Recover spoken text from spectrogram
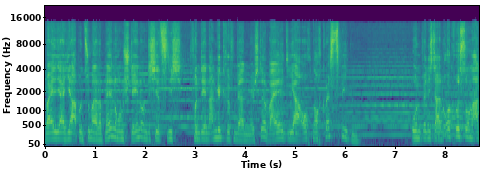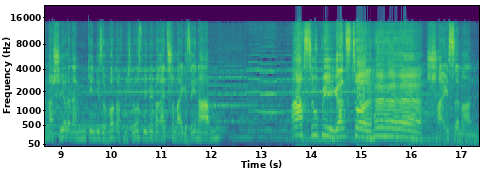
weil ja hier ab und zu mal Rebellen rumstehen und ich jetzt nicht von denen angegriffen werden möchte, weil die ja auch noch Quests bieten. Und wenn ich da in Orkrüstung anmarschiere, dann gehen die sofort auf mich los, wie wir bereits schon mal gesehen haben. Ach, supi, ganz toll. Scheiße, Mann.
